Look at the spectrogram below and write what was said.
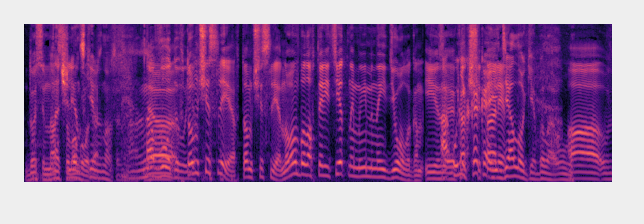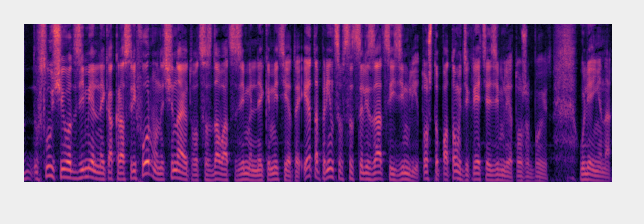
до 17 На членские года. взносы. да. На Э, воду. В том уехал. числе, в том числе. Но он был авторитетным именно идеологом. И, А э, у как них какая считали, идеология была? У... а, в, в случае вот земельной как раз реформы начинают вот создаваться земельные комитеты. Это принцип социализации земли. То, что потом в декрете о земле тоже будет у Ленина.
